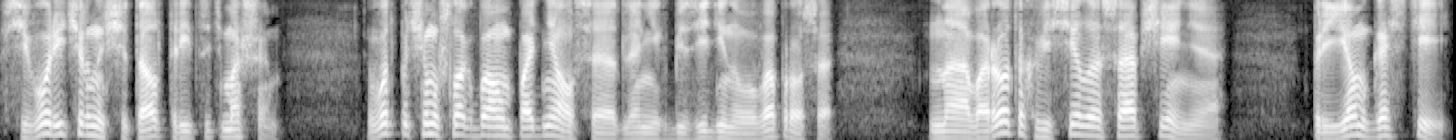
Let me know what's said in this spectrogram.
Всего Ричард насчитал 30 машин. Вот почему шлагбаум поднялся для них без единого вопроса. На воротах висело сообщение «Прием гостей».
